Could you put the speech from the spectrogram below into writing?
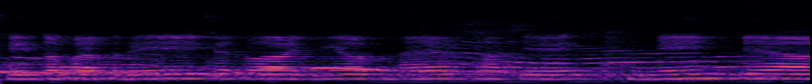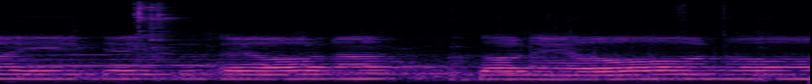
συν το Πατρί και το Αγίο Πνεύματι, νυν και αεί και εις τους αιώνας των αιώνων.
